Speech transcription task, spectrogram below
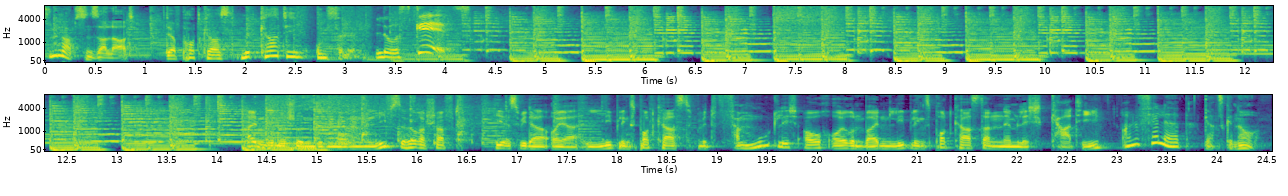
Synapsensalat, der Podcast mit Kati und Philipp. Los geht's! Einen wunderschönen guten Morgen, liebste Hörerschaft. Hier ist wieder euer Lieblingspodcast mit vermutlich auch euren beiden Lieblingspodcastern, nämlich Kati. Und Philipp. Ganz genau.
